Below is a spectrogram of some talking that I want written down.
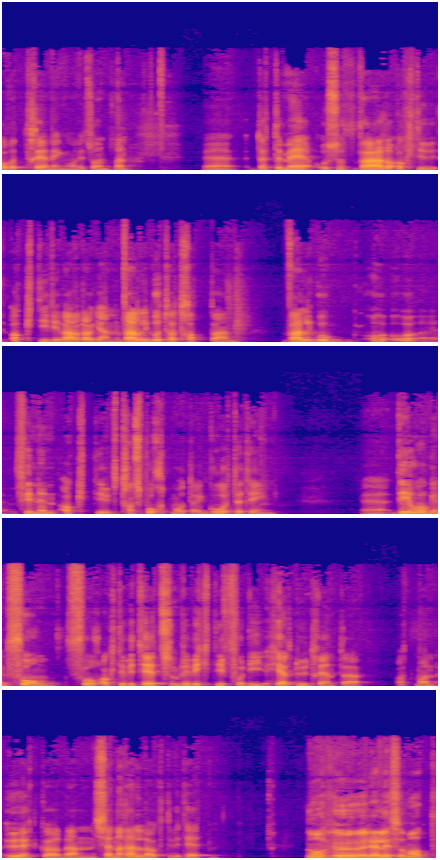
overtrening og litt sånt. Men uh, dette med å være aktiv, aktiv, i hverdagen, velge å ta trappen, velge å, å, å finne en aktiv transportmåte, gå til ting Det er òg en form for aktivitet som blir viktig for de helt utrente. At man øker den generelle aktiviteten. Nå hører jeg liksom at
